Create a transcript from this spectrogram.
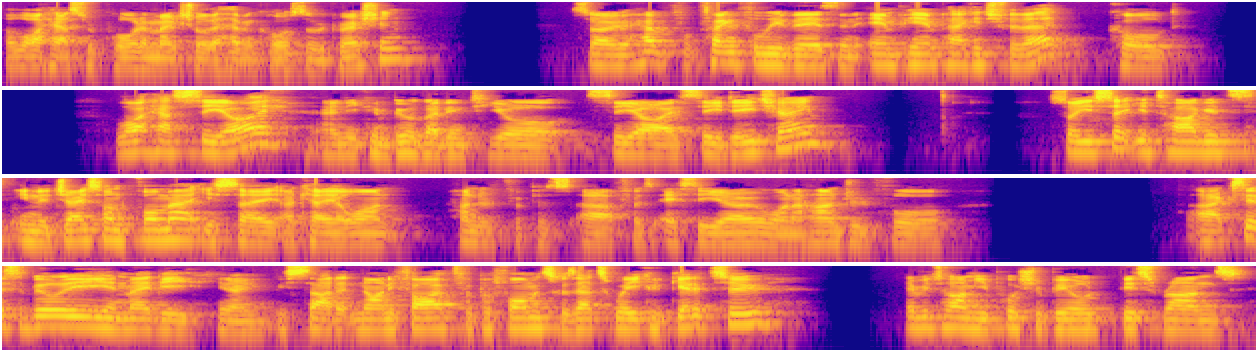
the Lighthouse report and make sure they haven't caused a regression. So have, thankfully there's an NPM package for that called Lighthouse CI, and you can build that into your CI CD chain. So you set your targets in a JSON format. You say, okay, I want 100 for, uh, for SEO, I want 100 for uh, accessibility, and maybe you know you start at 95 for performance because that's where you could get it to. Every time you push a build, this runs.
